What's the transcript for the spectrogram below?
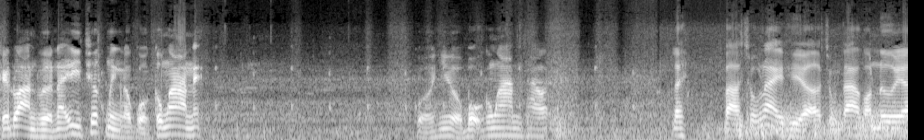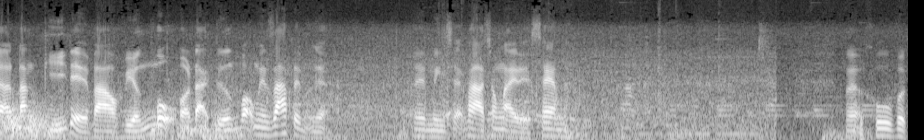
Cái đoàn vừa nãy đi trước mình là của công an đấy của như ở bộ công an sao ấy và chỗ này thì ờ, chúng ta có nơi ờ, đăng ký để vào viếng mộ của đại tướng võ nguyên giáp đây mọi người đây, mình sẽ vào trong này để xem này ờ, khu vực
